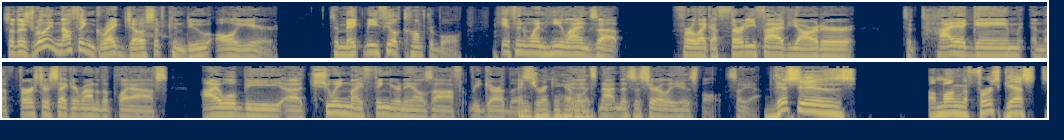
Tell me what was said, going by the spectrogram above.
So there's really nothing Greg Joseph can do all year to make me feel comfortable if and when he lines up for like a 35 yarder to tie a game in the first or second round of the playoffs. I will be uh, chewing my fingernails off regardless. And drinking heavily. it's not necessarily his fault. So, yeah. This is among the first guest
